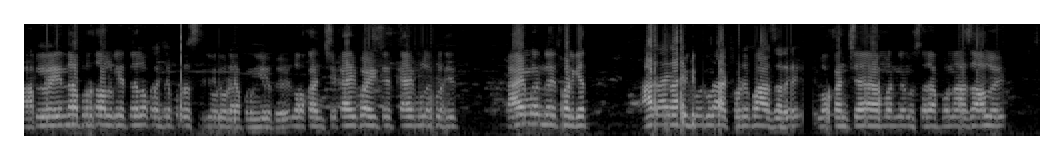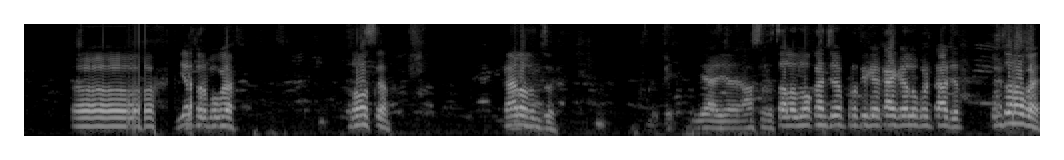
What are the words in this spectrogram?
आपल्या इंदापूर तालुक्यातल्या लोकांच्या परिस्थितीवर आपण घेतोय लोकांचे काय वाईट आहेत काय मुलं आहेत काय म्हणणं आहे थोडक्यात? आज आठवडे बाजार आहे. लोकांच्या म्हणण्यानुसार आपण आज आलोय. अं, या तर बघूया. नमस्कार. काय नाव तुमचं? या या असं. चला लोकांच्या प्रतिक्रिया काय काय लोक टाळतात? तुमचं नाव काय?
